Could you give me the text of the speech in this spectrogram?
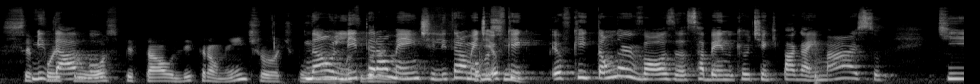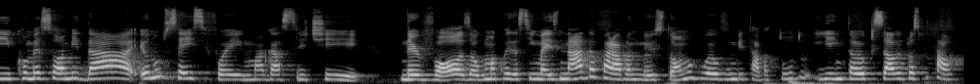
Você me foi dava... pro hospital literalmente? Ou, tipo, Não, literalmente, figura- literalmente. Como Eu assim? fiquei, eu fiquei tão nervosa sabendo que eu tinha que pagar em março que começou a me dar. Eu não sei se foi uma gastrite nervosa, alguma coisa assim, mas nada parava no meu estômago, eu vomitava tudo e então eu precisava ir pro hospital.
